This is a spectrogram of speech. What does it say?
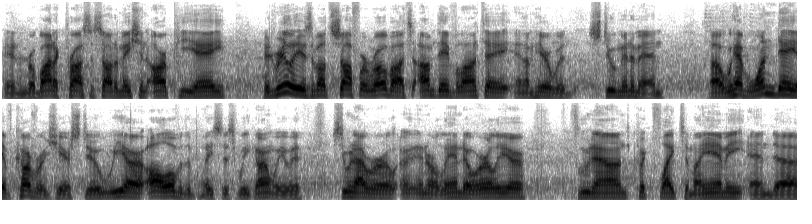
in robotic process automation, RPA. It really is about software robots. I'm Dave Vellante, and I'm here with Stu Miniman. Uh, we have one day of coverage here, Stu. We are all over the place this week, aren't we? we Stu and I were in Orlando earlier, flew down, quick flight to Miami, and uh,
